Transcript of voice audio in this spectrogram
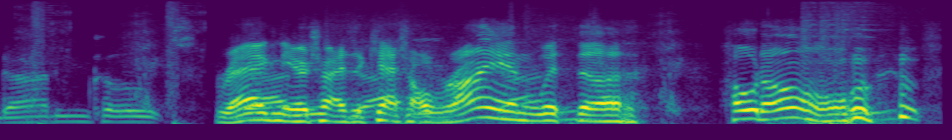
Got him, coach. Ragnar tried to catch him, Orion with the. Hold on.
